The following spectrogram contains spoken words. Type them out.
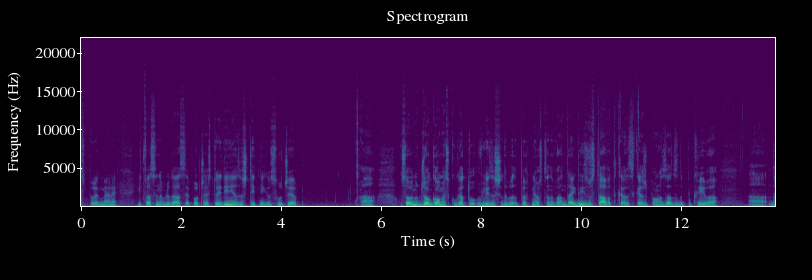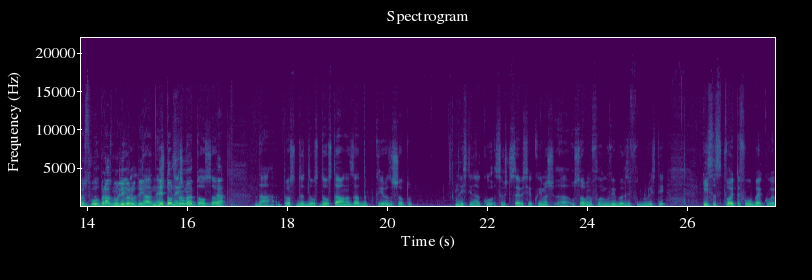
според мене, и това се наблюдава все по-често, единия защитник, в случая а, особено Джо Гомес, когато влизаше да бъде партньорства на Ван Дайк, да изостава, така да се каже, по-назад, за да покрива... А, да, Тоест своеобразно да, либеро да има. Да, нещо, не точно, нещо ама... То, да. да, просто да, да, да остава назад да покрива, защото наистина, ако срещу себе си, ако имаш а, особено флангови бързи футболисти и с твоите фулбекове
